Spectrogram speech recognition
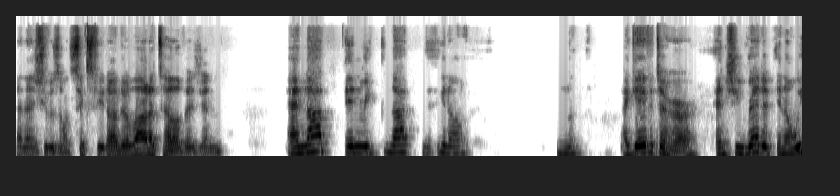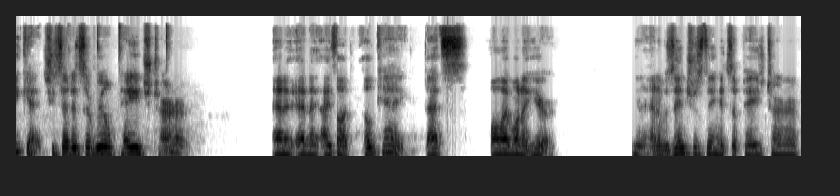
and then she was on Six Feet Under, a lot of television, and not in re- not you know. n- I gave it to her, and she read it in a weekend. She said it's a real page turner, and and I thought, okay, that's all I want to hear. You know, and it was interesting. It's a page turner,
